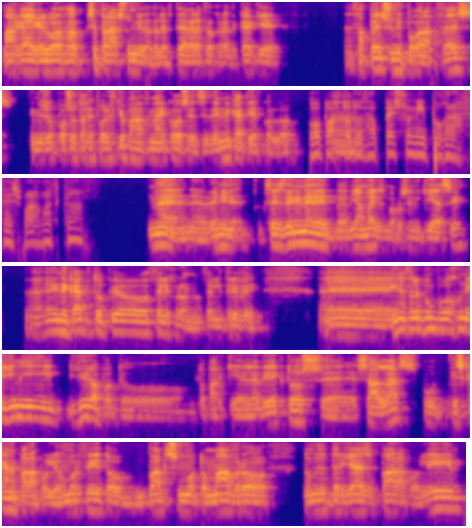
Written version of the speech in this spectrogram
αργά ή γρήγορα θα ξεπεραστούν και τα τελευταία γραφειοκρατικά και θα πέσουν υπογραφές. Θυμίζω πόσο ταλαιπωρήθηκε ο Παναθηναϊκός, έτσι. Δεν είναι κάτι εύκολο. Όπω αυτό το θα πέσουν οι υπογραφές, πραγματικά. Ναι, ναι. Δεν είναι, ξέρεις, δεν είναι διαμέρισμα προς ενοικίαση. Ε, είναι κάτι το οποίο θέλει χρόνο, θέλει τριβή. Ε, είναι αυτά λοιπόν που έχουν γίνει γύρω από το, το παρκέ. Δηλαδή εκτός ε, σάλας, που φυσικά είναι πάρα πολύ όμορφη, το βάψιμο, το μαύρο, νομίζω ότι ταιριάζει πάρα πολύ.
